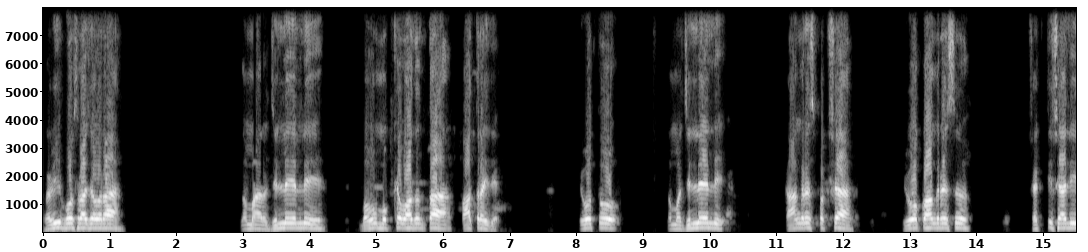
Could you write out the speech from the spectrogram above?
ರವಿ ಬೋಸರಾಜ್ ಅವರ ನಮ್ಮ ಜಿಲ್ಲೆಯಲ್ಲಿ ಬಹು ಮುಖ್ಯವಾದಂತ ಪಾತ್ರ ಇದೆ. ಇವತ್ತು ನಮ್ಮ ಜಿಲ್ಲೆಯಲ್ಲಿ ಕಾಂಗ್ರೆಸ್ ಪಕ್ಷ, ಯುವ ಕಾಂಗ್ರೆಸ್ ಶಕ್ತಿಶಾಲಿ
